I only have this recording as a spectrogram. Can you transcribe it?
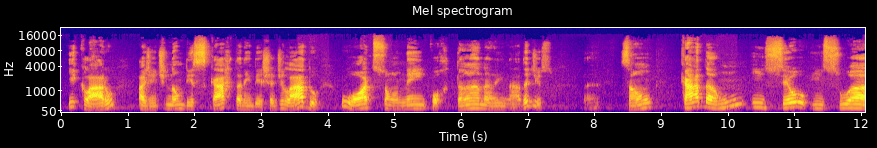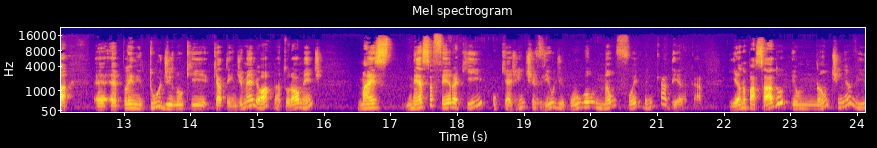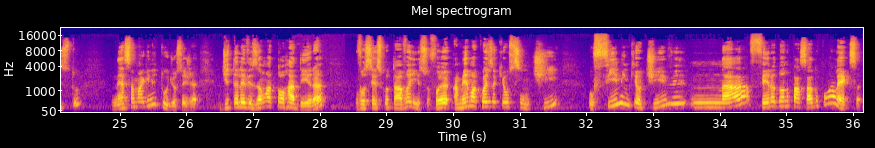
E claro, a gente não descarta nem deixa de lado o Watson, nem Cortana, nem nada disso. Né? São cada um em, seu, em sua é, é, plenitude no que, que atende melhor, naturalmente, mas nessa feira aqui, o que a gente viu de Google não foi brincadeira, cara. E ano passado eu não tinha visto nessa magnitude, ou seja, de televisão a torradeira, você escutava isso. Foi a mesma coisa que eu senti, o feeling que eu tive na feira do ano passado com Alexa.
